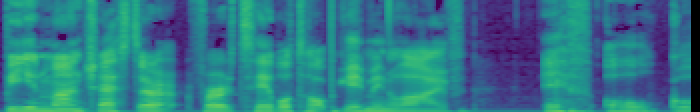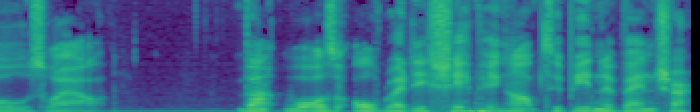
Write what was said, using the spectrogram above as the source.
be in Manchester for Tabletop Gaming Live, if all goes well. That was already shaping up to be an adventure.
